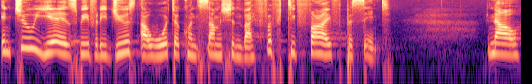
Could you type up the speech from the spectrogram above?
In two years, we've reduced our water consumption by 55%. Now,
